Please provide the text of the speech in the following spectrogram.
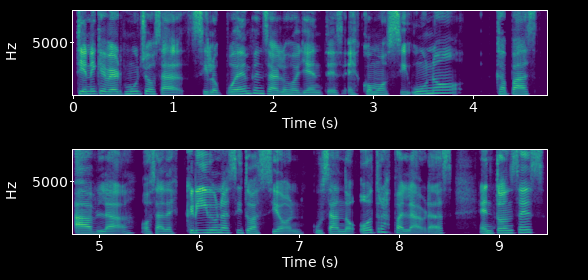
tiene que ver mucho, o sea, si lo pueden pensar los oyentes, es como si uno capaz habla, o sea, describe una situación usando otras palabras, entonces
